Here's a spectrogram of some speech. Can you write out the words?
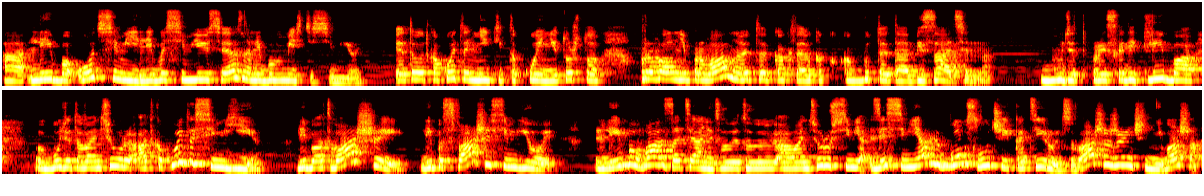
А, либо от семьи, либо с семьей связано, либо вместе с семьей. Это вот какой-то некий такой, не то что провал, не провал, но это как-то, как, как будто это обязательно будет происходить. Либо будет авантюра от какой-то семьи, либо от вашей, либо с вашей семьей, либо вас затянет в эту авантюру семья. Здесь семья в любом случае котируется. Ваша женщина, не ваша,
